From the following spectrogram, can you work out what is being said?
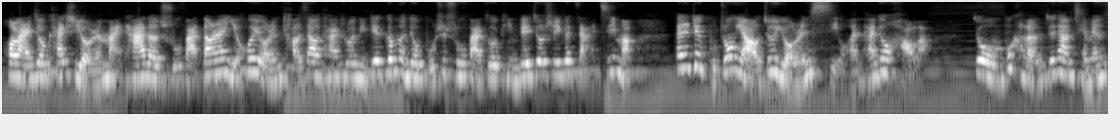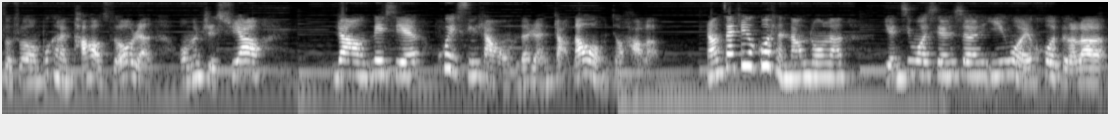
后来就开始有人买他的书法，当然也会有人嘲笑他说：“你这根本就不是书法作品，这就是一个杂技嘛。”但是这不重要，就有人喜欢他就好了。就我们不可能，就像前面所说，我们不可能讨好所有人，我们只需要让那些会欣赏我们的人找到我们就好了。然后在这个过程当中呢，袁寂寞先生因为获得了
